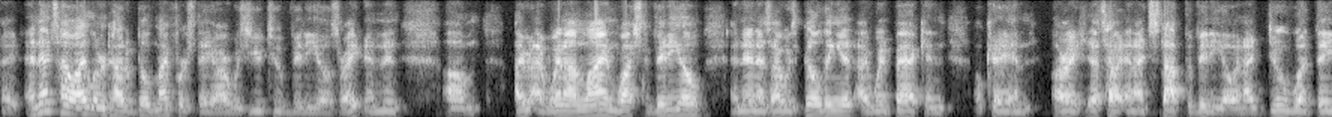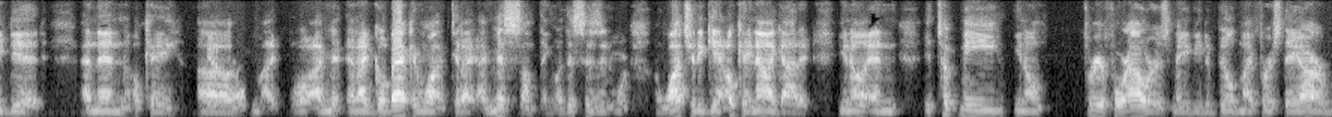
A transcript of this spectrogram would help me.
Right. And that's how I learned how to build my first AR was YouTube videos, right? And then um, I, I went online, watched the video, and then as I was building it, I went back and okay, and all right, that's how. And I'd stop the video and I'd do what they did, and then okay, uh, I, well, I and I'd go back and watch. Did I, I miss something? Or this isn't. Watch it again. Okay, now I got it. You know, and it took me, you know, three or four hours maybe to build my first AR,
